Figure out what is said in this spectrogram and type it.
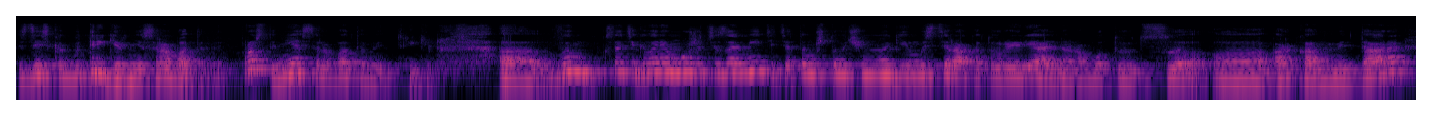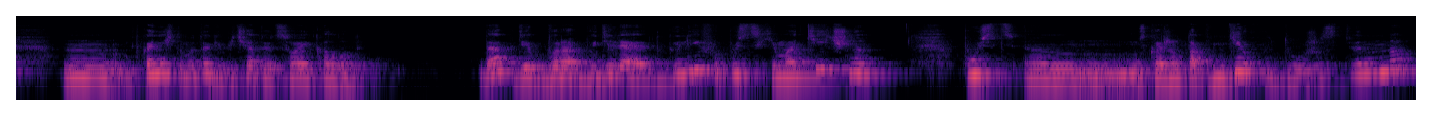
здесь как бы триггер не срабатывает, просто не срабатывает триггер. А, вы, кстати говоря, можете заметить о том, что очень многие мастера, которые реально работают с э, арканами Тара, в конечном итоге печатают свои колоды да, где выделяют глифы, пусть схематично, пусть, эм, скажем так, не художественно,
